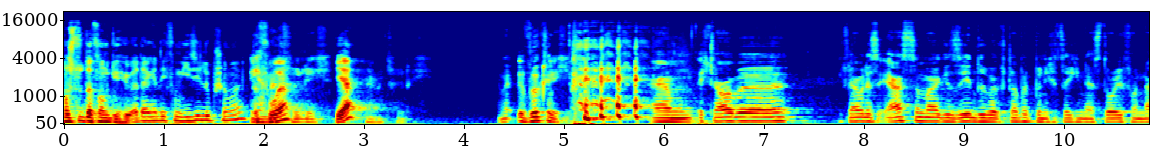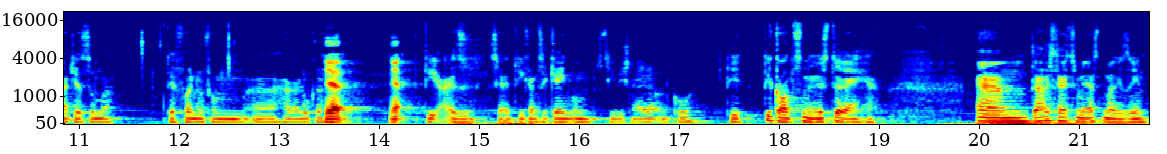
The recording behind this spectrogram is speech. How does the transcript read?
Hast du davon gehört eigentlich vom Easy Loop schon mal? Ja, Davor? natürlich. Ja? Ja, natürlich. Na, äh, Wirklich. ähm, ich glaube, ich glaube, das erste Mal gesehen, drüber gestolpert bin ich tatsächlich in der Story von Nadja Summer, der Freundin vom äh, Hagaluka. Ja. Ja. Die, also ja die ganze Gang um Stevie Schneider und Co. Die, die ganzen Österreicher. Ähm, da habe ich gleich zum ersten Mal gesehen.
